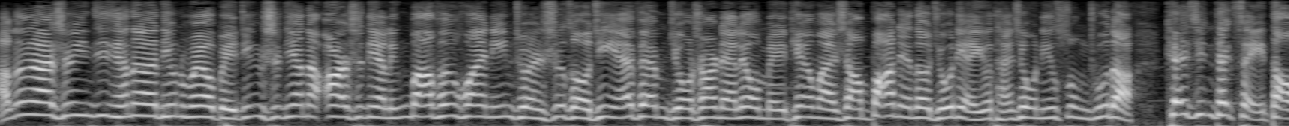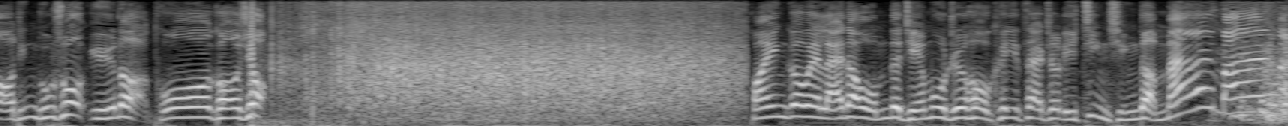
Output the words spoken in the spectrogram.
好的呢，收音机前的听众朋友，北京时间的二十点零八分，欢迎您准时走进 FM 九十二点六，每天晚上八点到九点由谭秀为您送出的开心 Taxi 道听途说娱乐脱口秀。欢迎各位来到我们的节目之后，可以在这里尽情的买买买，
